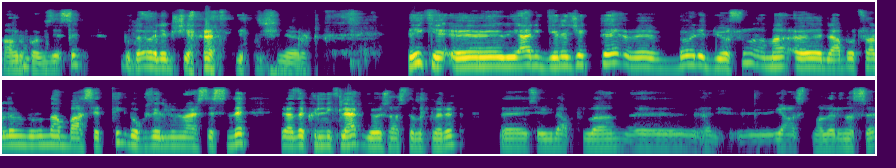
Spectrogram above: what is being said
Avrupa vizesi. Bu da öyle bir şey diye düşünüyorum. Peki e, yani gelecekte e, böyle diyorsun ama e, laboratuvarların durumundan bahsettik. 9 Eylül Üniversitesi'nde biraz da klinikler, göğüs hastalıkları e, sevgili Abdullah'ın e, hani e, yansıtmaları nasıl?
